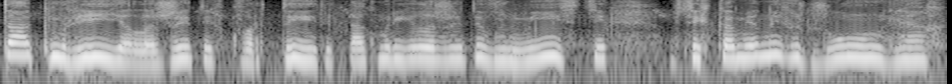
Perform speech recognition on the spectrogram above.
так мріяла жити в квартирі, так мріяла жити в місті, в цих кам'яних джунглях.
